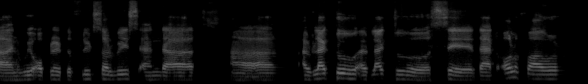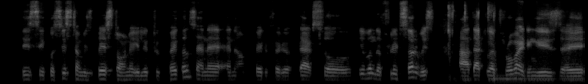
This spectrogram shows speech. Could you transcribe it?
and we operate the fleet service and uh, uh, I would like to I would like to say that all of our this ecosystem is based on electric vehicles and, and on periphery of that. So even the fleet service uh, that we're providing is a,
